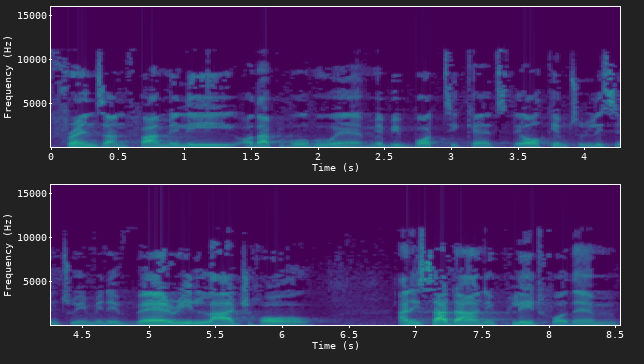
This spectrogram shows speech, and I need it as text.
friends and family, other people who were maybe bought tickets, they all came to listen to him in a very large hall. And he sat down and he played for them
